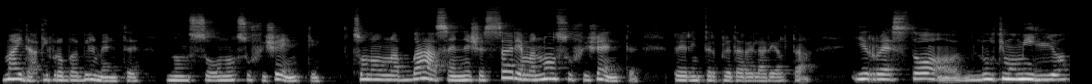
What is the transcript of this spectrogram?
ma i dati probabilmente non sono sufficienti. Sono una base necessaria ma non sufficiente per interpretare la realtà. Il resto, l'ultimo miglio,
